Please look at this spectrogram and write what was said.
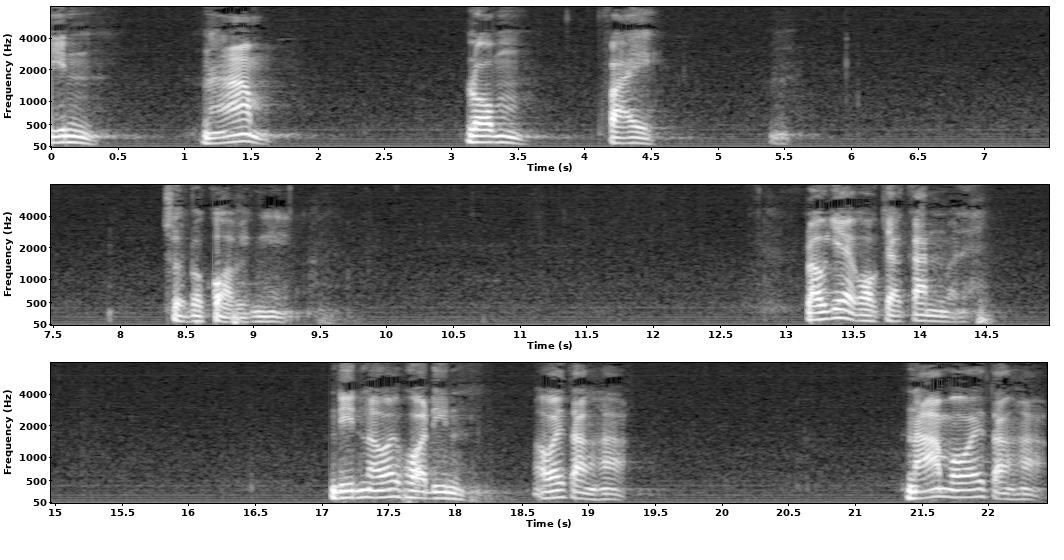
ดิน น้ำลม ไฟส่วนประกอบอย่างนี้ เราแยกออกจากกันมาเนี่ยดินเอาไว้พอดิน เอาไว้ต่างหาก น้ำเอาไว้ต่างหาก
